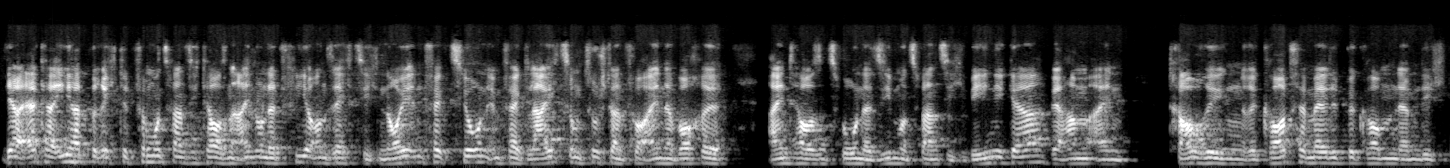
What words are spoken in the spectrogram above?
ja RKI hat berichtet 25.164 Neuinfektionen im Vergleich zum Zustand vor einer Woche 1.227 weniger. Wir haben einen traurigen Rekord vermeldet bekommen, nämlich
